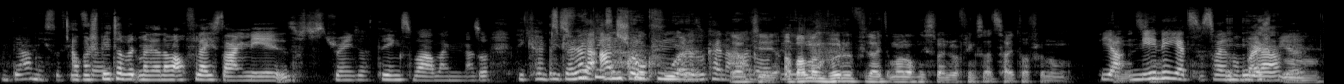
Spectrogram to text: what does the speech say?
Und wir haben nicht so viel Aber Zeit. später wird man ja dann auch vielleicht sagen, nee, Stranger Things war mein, also wie könnte ich es ist schon angucken cool. oder so, keine Ja, Ahnung. okay. Aber man würde vielleicht immer noch nicht Stranger Things als Zeitverschwendung. Ja, benutzen. nee, nee, jetzt, das war ja nur ein Ja. Beispiel. Mhm.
